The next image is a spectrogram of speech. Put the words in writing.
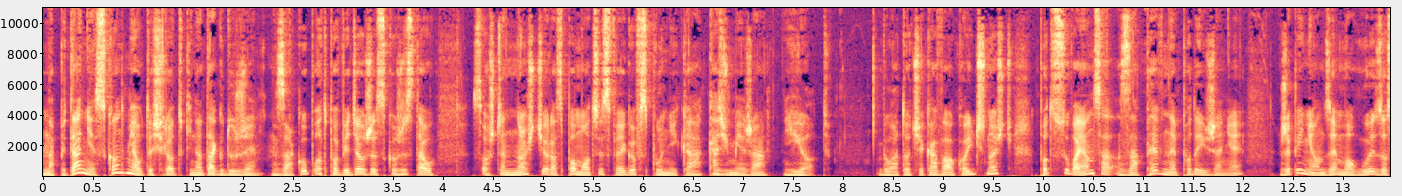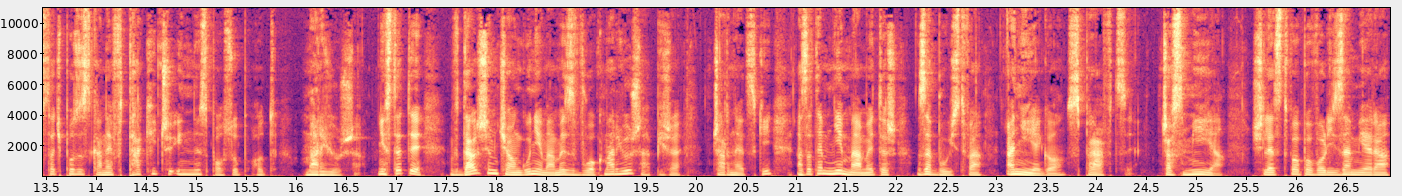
Na pytanie, skąd miał te środki na tak duży zakup, odpowiedział, że skorzystał z oszczędności oraz pomocy swojego wspólnika Kazimierza J. Była to ciekawa okoliczność, podsuwająca zapewne podejrzenie, że pieniądze mogły zostać pozyskane w taki czy inny sposób od Mariusza. Niestety, w dalszym ciągu nie mamy zwłok Mariusza, pisze Czarnecki, a zatem nie mamy też zabójstwa ani jego sprawcy. Czas mija, śledztwo powoli zamiera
